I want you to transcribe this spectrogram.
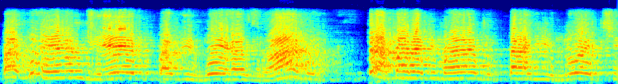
para ganhar um dinheiro, para viver razoável, trabalha de manhã, de tarde, de noite,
